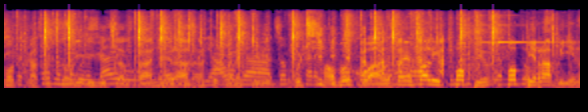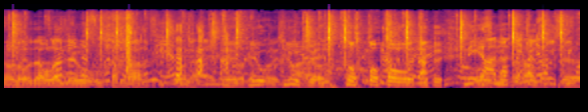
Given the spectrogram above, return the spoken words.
podcast od Dobri Ivica Zdanje i Rasim dijaloga, kako neki dobro zvuči. Pa bukvalno, samo im fali popi, popi rabin, ono, da ulaze u, u kafan. Klju, ključ je. Ne, ja sam Da, okrenut nema svoju nekog sliku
